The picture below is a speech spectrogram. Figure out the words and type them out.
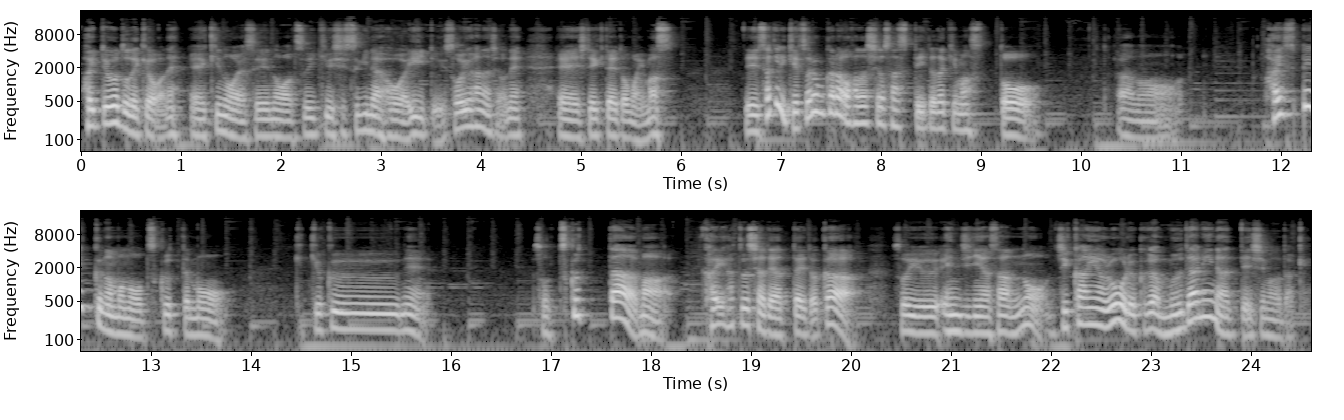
はい、ということで今日はね、えー、機能や性能は追求しすぎない方がいいという、そういう話をね、えー、していきたいと思います。で、先に結論からお話をさせていただきますと、あの、ハイスペックなものを作っても、結局ね、その作っまあ開発者であったりとかそういうエンジニアさんの時間や労力が無駄になってしまうだけ。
